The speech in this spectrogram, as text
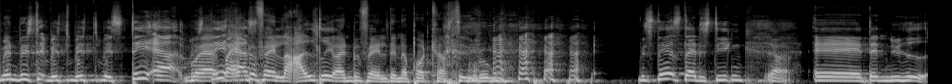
Men hvis det, hvis, hvis, hvis det er... Må Hvis jeg, det må jeg er anbefale dig aldrig at anbefale den her podcast til din roomie? Hvis det er statistikken, Ja. øh, den nyhed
